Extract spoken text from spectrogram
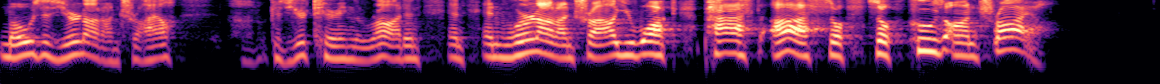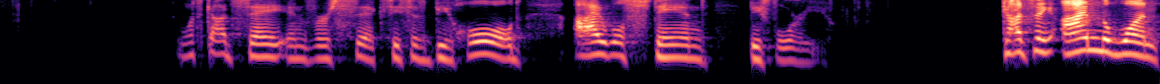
Moses, you're not on trial because um, you're carrying the rod, and, and, and we're not on trial. You walked past us, so, so who's on trial? What's God say in verse 6? He says, Behold, I will stand before you. God's saying, I'm the one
